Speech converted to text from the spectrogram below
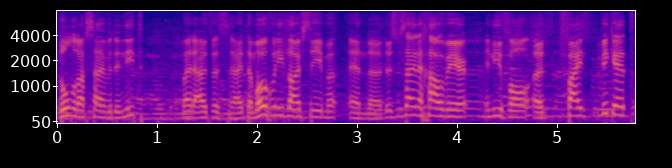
donderdag zijn we er niet bij de uitwedstrijd. Dan mogen we niet livestreamen. En, dus we zijn er gauw weer. In ieder geval een fijn weekend.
